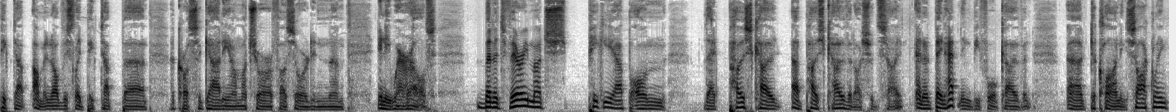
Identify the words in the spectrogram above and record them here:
picked up. I mean, obviously picked up uh, across the Guardian. I'm not sure if I saw it in um, anywhere else, but it's very much picking up on that post code, uh, post COVID, I should say, and it had been happening before COVID. Uh, decline in cycling,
